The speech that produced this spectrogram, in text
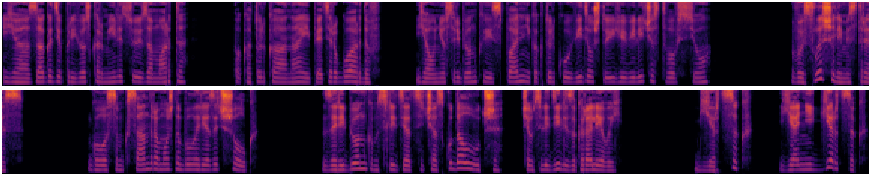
Я загодя привез кормилицу из Амарта, пока только она и пятеро гуардов. Я унес ребенка из спальни, как только увидел, что Ее Величество все. Вы слышали, мистресс? Голосом Ксандра можно было резать шелк. За ребенком следят сейчас куда лучше, чем следили за королевой. Герцог? Я не герцог.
